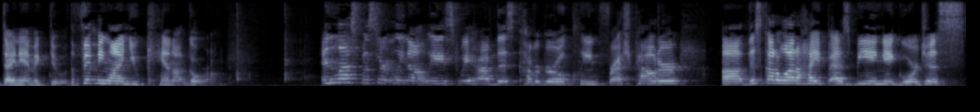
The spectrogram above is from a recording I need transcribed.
Dynamic duo. The Fit Me line, you cannot go wrong. And last but certainly not least, we have this CoverGirl Clean Fresh powder. Uh, this got a lot of hype as being a gorgeous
